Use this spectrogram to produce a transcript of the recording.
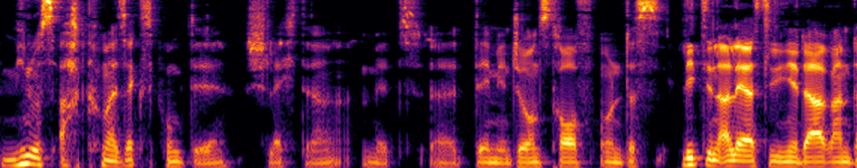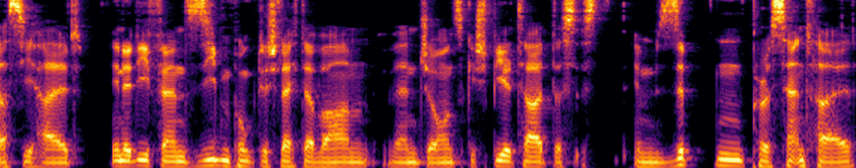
minus 8,6 Punkte schlechter mit äh, Damian Jones drauf. Und das liegt in allererster Linie daran, dass sie halt in der Defense sieben Punkte schlechter waren, wenn Jones gespielt hat. Das ist im siebten Percentile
